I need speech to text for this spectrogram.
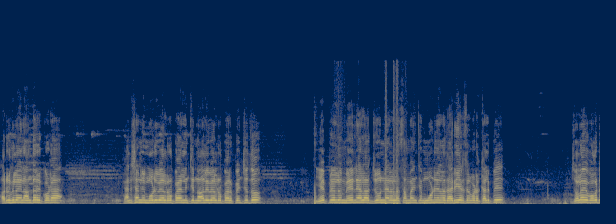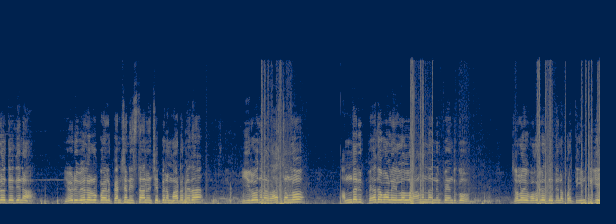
అర్హులైన అందరికి కూడా పెన్షన్ని మూడు వేల రూపాయల నుంచి నాలుగు వేల రూపాయలు పెంచుతూ ఏప్రిల్ మే నెల జూన్ నెలలకు సంబంధించి మూడు నెలల అరియర్స్ని కూడా కలిపి జూలై ఒకటో తేదీన ఏడు వేల రూపాయలు పెన్షన్ ఇస్తానని చెప్పిన మాట మీద ఈ రోజున రాష్ట్రంలో అందరి పేదవాళ్ళ ఇళ్ళలో ఆనందం నింపేందుకు జూలై ఒకటో తేదీన ప్రతి ఇంటికి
